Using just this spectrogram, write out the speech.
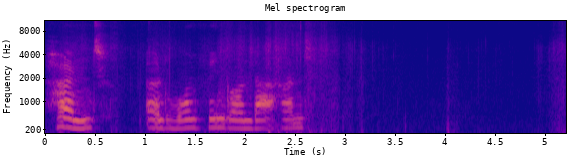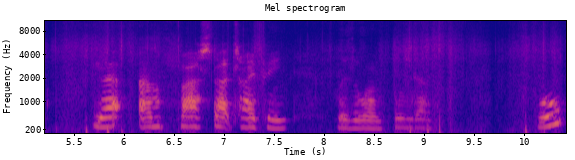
hand and one finger on that hand. Yeah, I'm fast at typing with one finger. Whoa.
